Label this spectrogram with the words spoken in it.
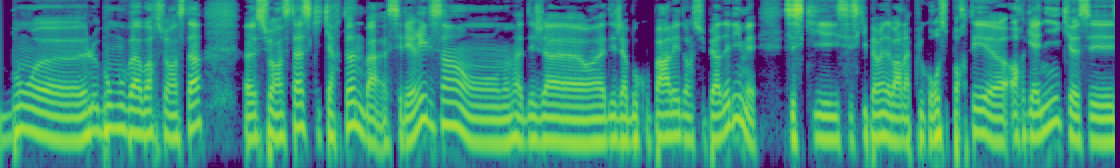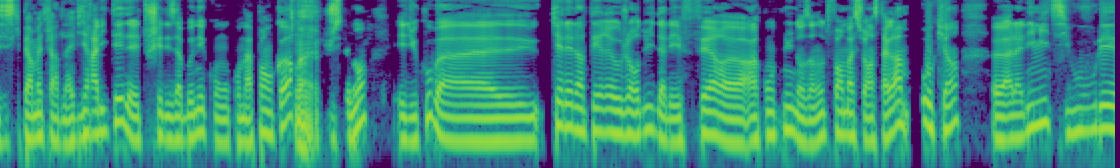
bon euh, le bon move à avoir sur Insta. Sur Insta ce qui cartonne bah c'est les reels hein. on en a déjà on a déjà beaucoup parlé dans le super daily mais c'est ce qui c'est ce qui permet d'avoir la plus grosse portée organique. C'est ce qui permet de faire de la viralité d'aller toucher des abonnés qu'on n'a pas encore justement. Et du coup bah quel est l'intérêt aujourd'hui d'aller faire un contenu dans un autre format sur Instagram? Aucun. À la limite si vous voulez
